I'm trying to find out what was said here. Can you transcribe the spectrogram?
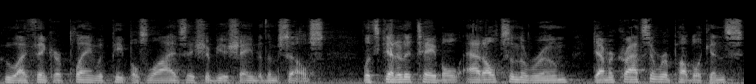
who I think are playing with people's lives, they should be ashamed of themselves. Let's get at a table, adults in the room, Democrats and Republicans,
